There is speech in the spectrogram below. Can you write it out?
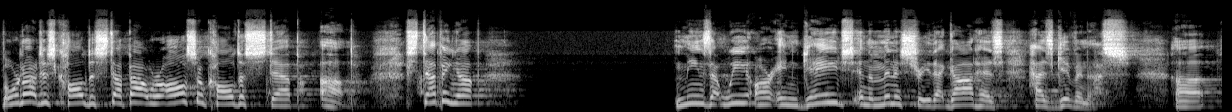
But we're not just called to step out, we're also called to step up. Stepping up means that we are engaged in the ministry that God has, has given us. Uh,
